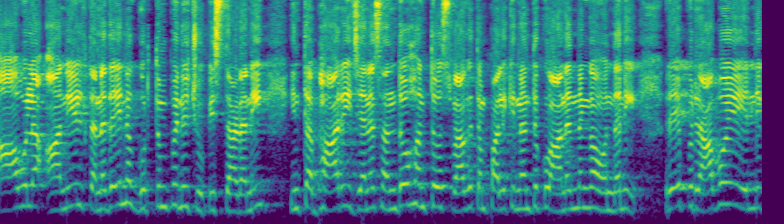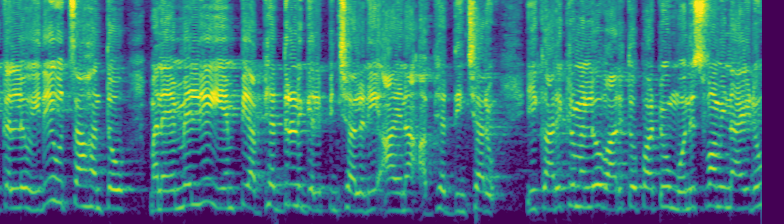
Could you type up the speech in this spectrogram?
ఆవుల అనిల్ తనదైన గుర్తింపుని చూపిస్తాడని ఇంత భారీ జన సందోహంతో స్వాగతం పలికినందుకు ఆనందంగా ఉందని రేపు రాబోయే ఎన్నికల్లో ఇదే ఉత్సాహంతో మన ఎమ్మెల్యే ఎంపీ అభ్యర్థులను గెలిపించాలని ఆయన అభ్యర్థించారు. ఈ కార్యక్రమంలో వారితో పాటు మునుస్వామి నాయుడు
